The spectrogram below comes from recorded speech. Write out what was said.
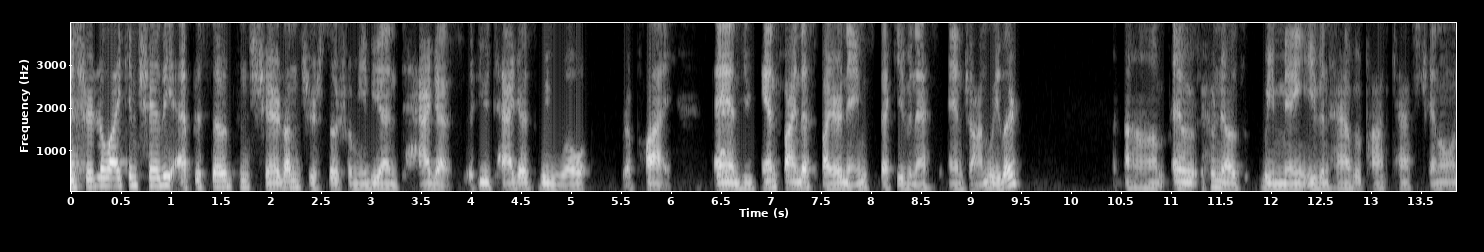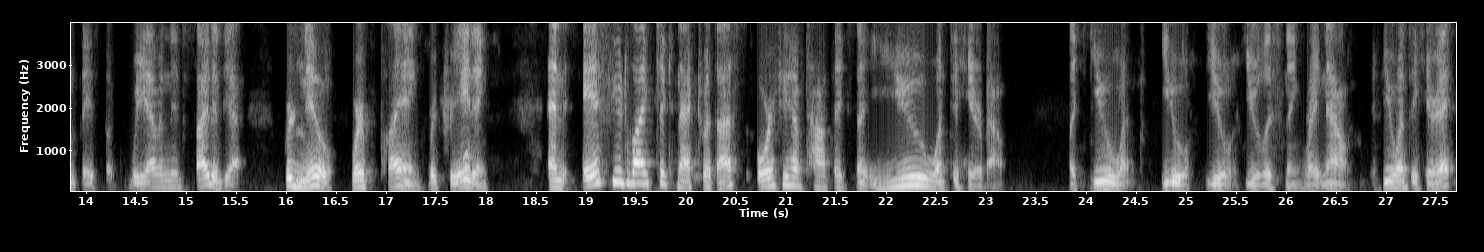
be sure to like and share the episodes and share it on your social media and tag us. If you tag us, we will reply. And you can find us by our names, Becky Vanessa and John Wheeler. Um, and who knows, we may even have a podcast channel on Facebook. We haven't decided yet. We're new, we're playing, we're creating. And if you'd like to connect with us, or if you have topics that you want to hear about, like you want, you, you, you listening right now, if you want to hear it,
